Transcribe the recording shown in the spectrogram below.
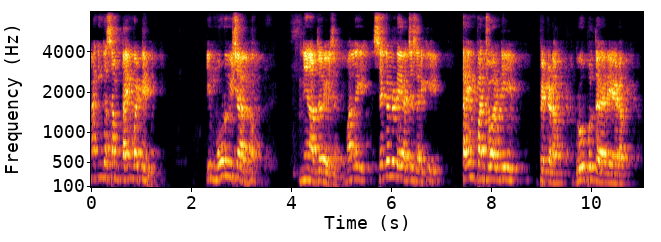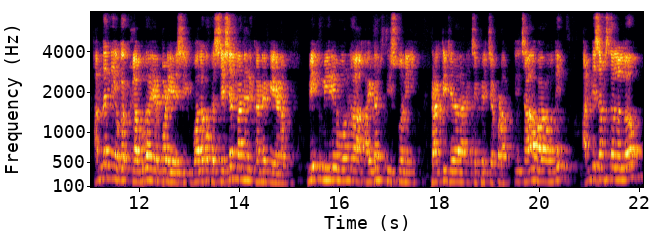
నాకు ఇంకా సమ్ టైం పట్టింది. ఈ మూడు విషయాలను నేను అబ్జర్వ్ చేశాను. మళ్ళీ సెకండ్ డే వచ్చేసరికి టైం పంచువాలిటీ పెట్టడం గ్రూపులు తయారు చేయడం అందరినీ ఒక క్లబ్గా ఏర్పాటు చేసి వాళ్ళకు ఒక సెషన్ అనేది కండక్ట్ చేయడం మీకు మీరే ఓన్గా ఐటమ్స్ తీసుకొని ప్రాక్టీస్ చేయాలని చెప్పేసి చెప్పడం. ఇది చాలా బాగా ఉంది. అన్ని సంస్థలలో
